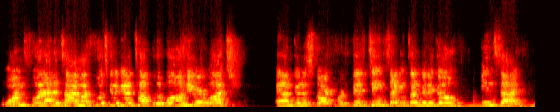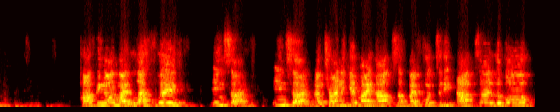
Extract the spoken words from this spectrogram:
One foot at a time. My foot's going to be on top of the ball here. Watch. And I'm going to start for 15 seconds. I'm going to go inside. Hopping on my left leg inside, inside. I'm trying to get my outside, my foot to the outside of the ball,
